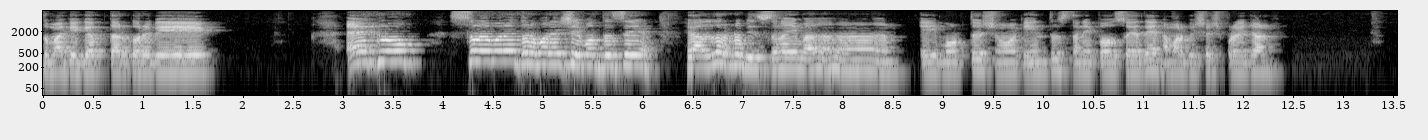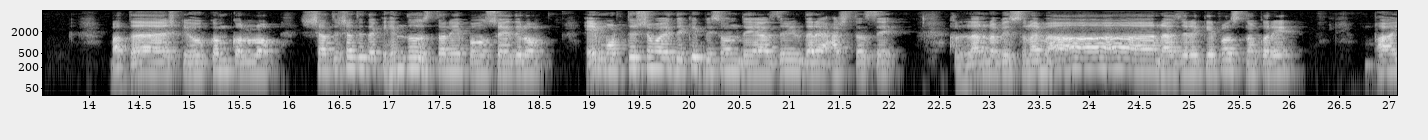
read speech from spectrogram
তোমাকে গ্রেপ্তার করবে। এক লোক সুলাইমানের দরবারে এসে বলতেছে, হে আল্লাহর নবী সুলাইমান, এই মুহূর্তের সময়কে হিন্দুস্তানে পৌঁছে দেন আমার বিশেষ প্রয়োজন। বাতাসকে হুকুম করল, সাথে সাথে তাকে হিন্দুস্তানে পৌঁছে দিল। এই মুহূর্তের সময় দেখে পিছন দিয়ে দ্বারা হাসতেছে। আল্লাহ নবী সুলাইমান আজরিলকে প্রশ্ন করে, ভাই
